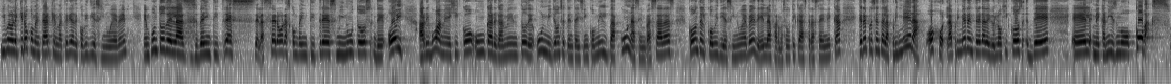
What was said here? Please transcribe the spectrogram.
Y bueno, le quiero comentar que en materia de COVID-19, en punto de las 23, de las 0 horas con 23 minutos de hoy, arribó a México un cargamento de 1.075.000 vacunas envasadas contra el COVID-19 de la farmacéutica AstraZeneca, que representa la primera, ojo, la primera entrega de biológicos del el mecanismo COVAX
